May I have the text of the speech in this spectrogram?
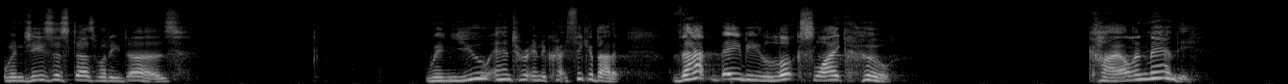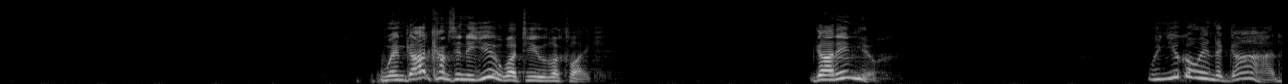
when Jesus does what he does, when you enter into Christ, think about it. That baby looks like who? Kyle and Mandy. When God comes into you, what do you look like? God in you. When you go into God,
